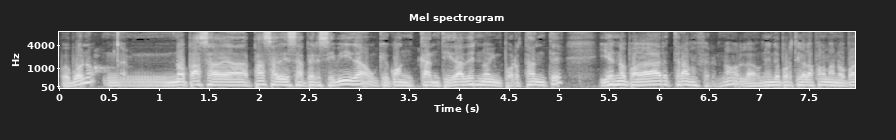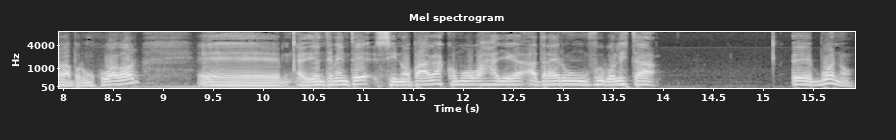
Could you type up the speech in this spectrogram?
pues bueno, no pasa, pasa desapercibida, aunque con cantidades no importantes, y es no pagar transfer, ¿no? La Unión Deportiva Las Palmas no paga por un jugador. Eh, evidentemente, si no pagas, ¿cómo vas a llegar a traer un futbolista eh, bueno?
